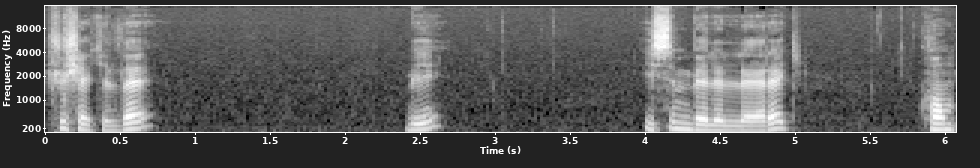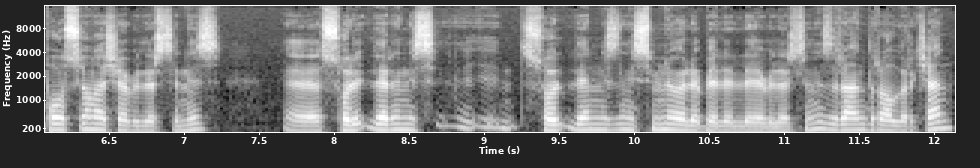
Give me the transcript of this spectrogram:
şu şekilde bir isim belirleyerek kompozisyon açabilirsiniz. E, solidlerin, solidlerinizin ismini öyle belirleyebilirsiniz. Render alırken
